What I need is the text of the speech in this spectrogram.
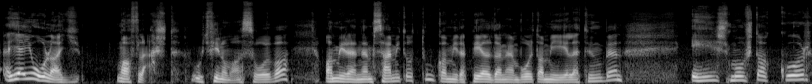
egy ilyen jó nagy maflást, úgy finoman szólva, amire nem számítottunk, amire példa nem volt a mi életünkben, és most akkor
